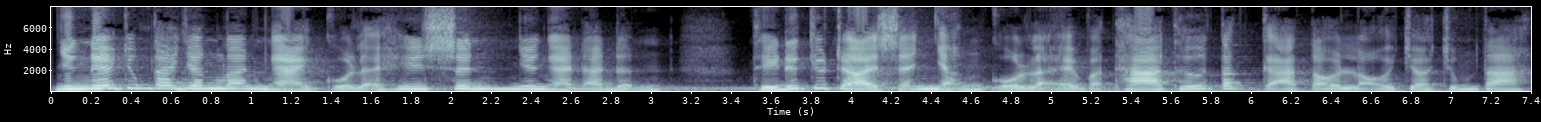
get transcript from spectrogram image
Nhưng nếu chúng ta dâng lên Ngài của lễ hy sinh như Ngài đã định, thì Đức Chúa Trời sẽ nhận của lễ và tha thứ tất cả tội lỗi cho chúng ta.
